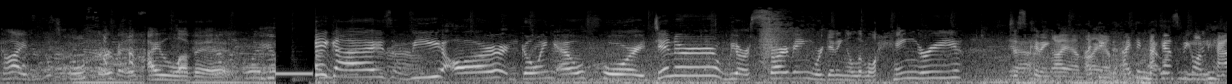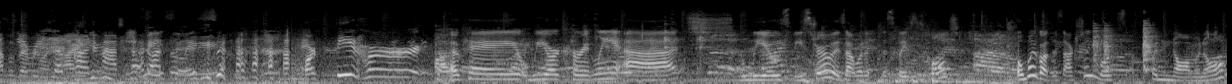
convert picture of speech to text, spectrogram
guys, this is full service. I love it. Hey guys, we are going out for dinner. We are starving. We're getting a little hangry. Just kidding. I am. I, am. I think that I can't speak on behalf of everyone. I'm faces. Our feet hurt. Okay, we are currently at Leo's Bistro. Is that what this place is called? Oh my god, this actually looks phenomenal.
